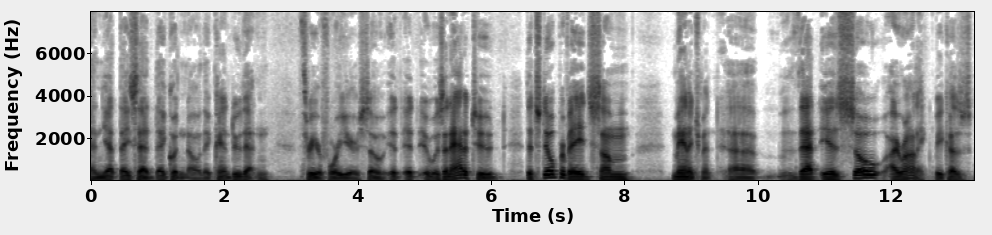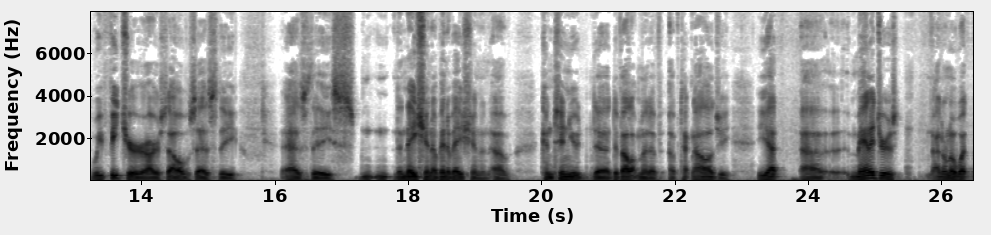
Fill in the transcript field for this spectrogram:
And yet they said they couldn't know. They can't do that in three or four years. So it, it, it was an attitude that still pervades some management uh, that is so ironic because we feature ourselves as the as the the nation of innovation of continued uh, development of, of technology. Yet uh, managers, I don't know what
